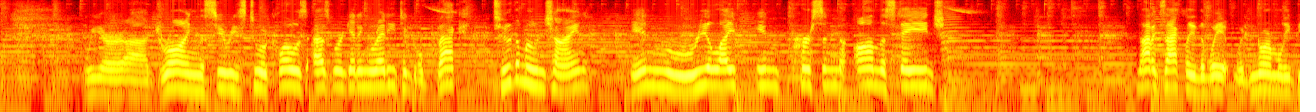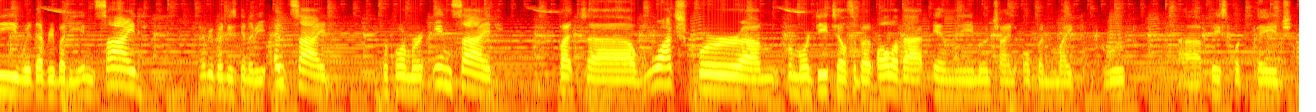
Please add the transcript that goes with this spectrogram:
We are uh, drawing the series to a close as we're getting ready to go back to the Moonshine in real life, in person, on the stage. Not exactly the way it would normally be with everybody inside. Everybody's going to be outside, performer inside. But uh, watch for um, for more details about all of that in the Moonshine Open Mic group uh, Facebook page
